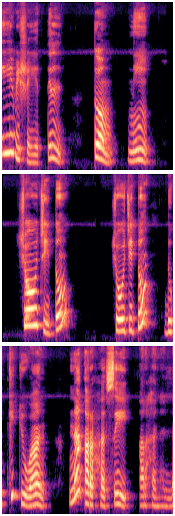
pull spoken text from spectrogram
ഈ വിഷയത്തിൽ ത്വം നീ ശോചിത്തും ശോചിത്തും ദുഃഖിക്കുവാൻ ന അർഹസി അർഹനല്ല.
